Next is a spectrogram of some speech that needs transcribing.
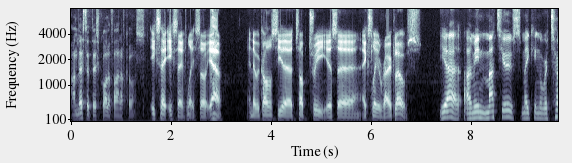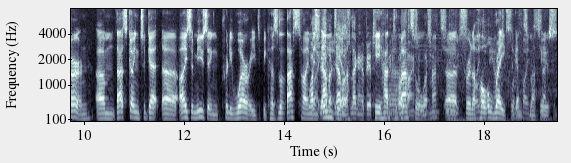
Unless they're disqualified, of course. exa- exactly. So yeah, and then we can also see the top three is uh, actually very close. Yeah, I mean Matthews making a return. Um, that's going to get uh, Eyes Amusing pretty worried because last time Watch in Jabba, India Jabba's a bit. he had in to qualifying, so battle uh, for the whole race against Matthews.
